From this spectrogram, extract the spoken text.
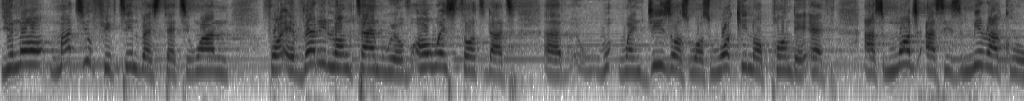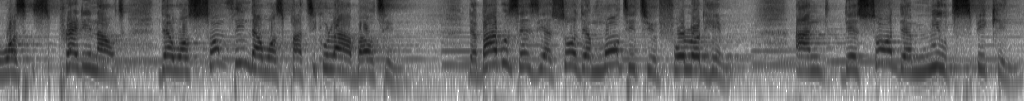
You know, Matthew 15, verse 31, for a very long time, we have always thought that uh, w- when Jesus was walking upon the earth, as much as his miracle was spreading out, there was something that was particular about him. The Bible says here, so the multitude followed him, and they saw the mute speaking,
